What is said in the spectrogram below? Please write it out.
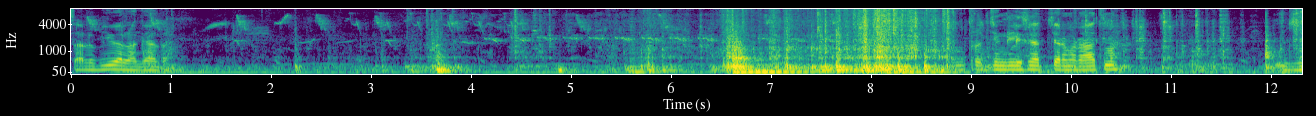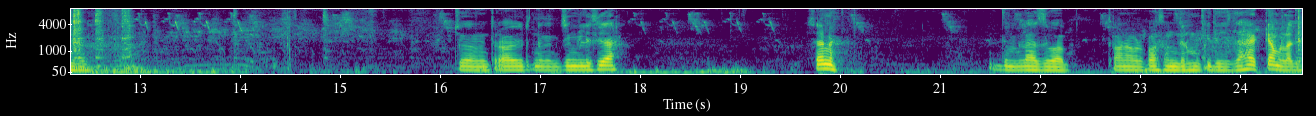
ચાલુ પીવા લાગ્યા હતા મિત્રો, જંગલી છે અત્યારે મારા હાથમાં. જો મિત્રો, આવી રીતનું કંઈક જંગલી છે આ. છે ને? એકદમ લાજવાબ. તો આને આપણે પાછું અંદર મૂકી દઈએ. જાહે, કેમ લાગે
